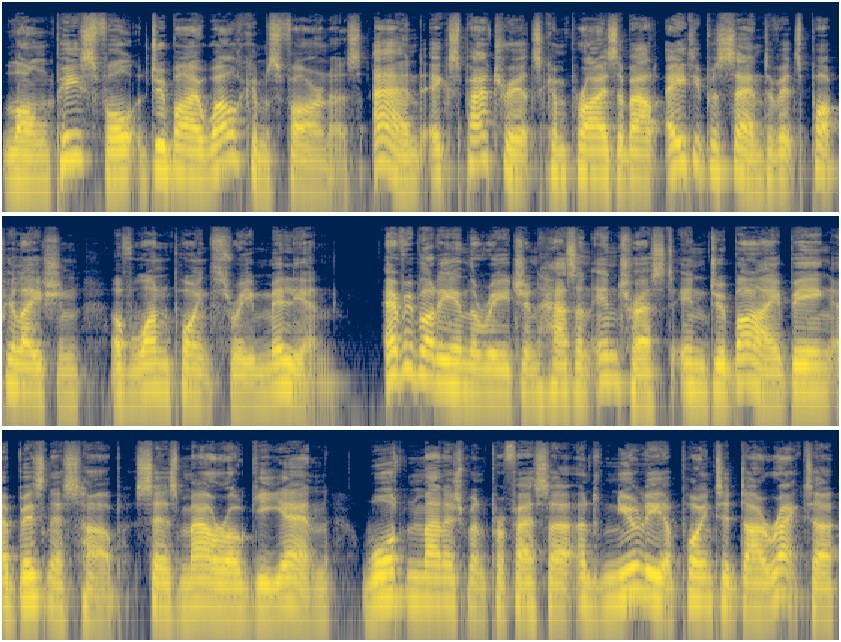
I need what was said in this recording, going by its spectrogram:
Long peaceful, Dubai welcomes foreigners, and expatriates comprise about 80% of its population of 1.3 million. Everybody in the region has an interest in Dubai being a business hub, says Mauro Guillen, Wharton Management Professor and newly appointed Director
